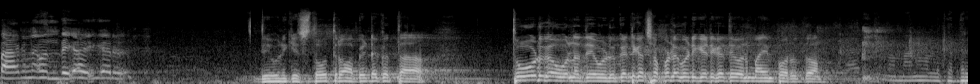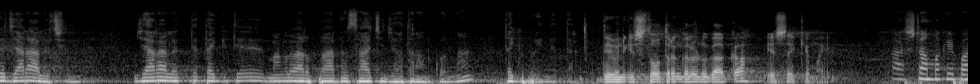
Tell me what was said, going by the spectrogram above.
బాగానే ఉంది అయ్యగారు. దేవునికి స్తోత్రం. ఆ బిడ్డకు కొత్త తోడుగా ఉన్న దేవుడు గట్టిగా చప్పట కొట్టి గట్టిగా దేవుని మాయం పరుద్దాం. మా మనవాళ్ళకి ఇద్దరు జ్వరాలు వచ్చినాయి. జ్వరాలు వస్తే తగ్గితే మంగళవారం ప్రార్థన సాక్ష్యం చదువుతాను అనుకున్నా తగ్గిపోయింది ఇద్దరు. దేవునికి స్తోత్రం కలును గాక ఏసైక్యమై ఫస్ట్ అమ్మకి పా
